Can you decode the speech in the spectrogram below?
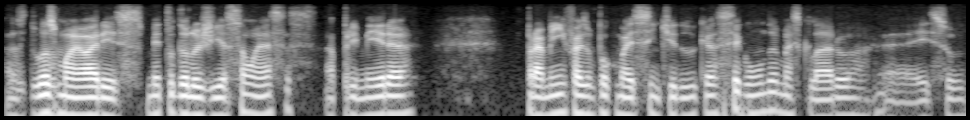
As duas maiores metodologias são essas. A primeira, para mim, faz um pouco mais sentido do que a segunda, mas claro, é, isso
